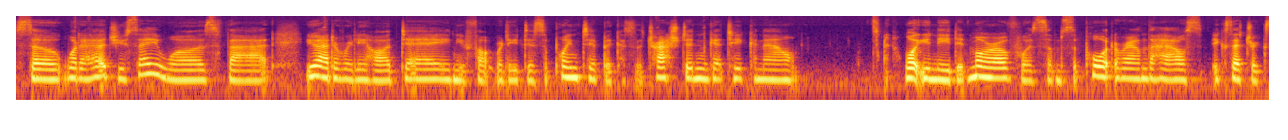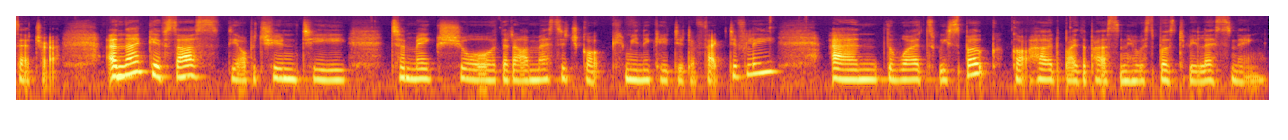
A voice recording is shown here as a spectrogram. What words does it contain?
So, what I heard you say was that you had a really hard day and you felt really disappointed because the trash didn't get taken out. What you needed more of was some support around the house, etc., etc. And that gives us the opportunity to make sure that our message got communicated effectively and the words we spoke got heard by the person who was supposed to be listening.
